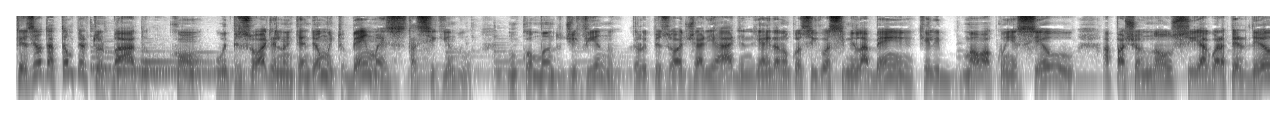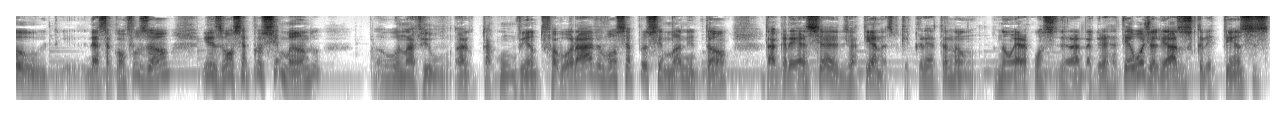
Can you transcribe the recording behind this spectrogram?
Teseu está tão perturbado com o episódio, ele não entendeu muito bem, mas está seguindo um comando divino pelo episódio de Ariadne e ainda não conseguiu assimilar bem que ele mal a conheceu, apaixonou-se e agora perdeu nessa confusão, e eles vão se aproximando o navio está né, com um vento favorável, vão se aproximando então da Grécia de Atenas, porque Creta não, não era considerada a Grécia. Até hoje, aliás, os cretenses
